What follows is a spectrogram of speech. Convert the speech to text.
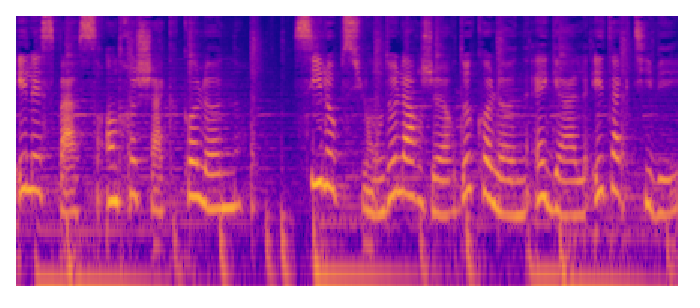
et l'espace entre chaque colonne. Si l'option de largeur de colonne égale est activée,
